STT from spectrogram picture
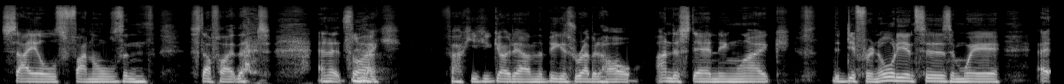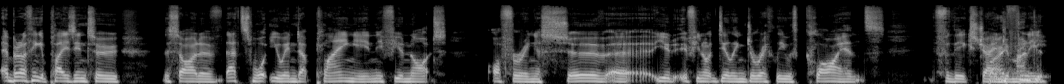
sales funnels and stuff like that and it's Yeah. like fuck you could go down the biggest rabbit hole understanding like the different audiences and where but i think it plays into the side of that's what you end up playing in if you're not offering a serve uh, you, if you're not dealing directly with clients for the exchange of money it-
